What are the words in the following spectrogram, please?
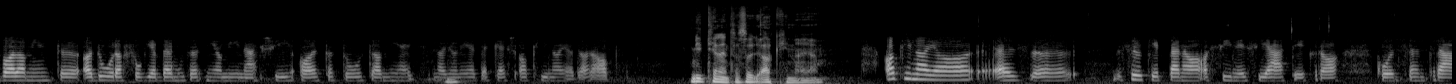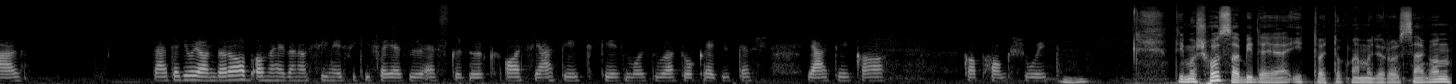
valamint a Dóra fogja bemutatni a Mínáksi altatót, ami egy nagyon érdekes akhinaja darab. Mit jelent az, hogy akhinaja? Akhinaja, ez főképpen a, a színészi játékra koncentrál. Tehát egy olyan darab, amelyben a színészi kifejező eszközök, arcjáték, kézmozdulatok, együttes játéka kap hangsúlyt. Uh-huh. Ti most hosszabb ideje itt vagytok már Magyarországon.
